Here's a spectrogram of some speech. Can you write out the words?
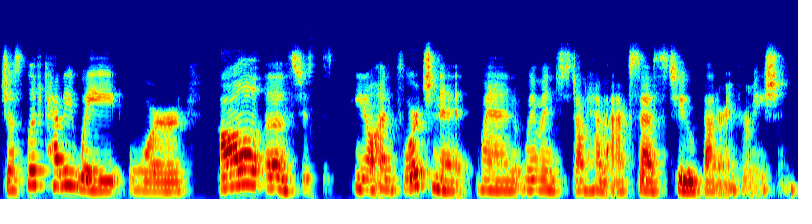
just lift heavy weight or all uh, it's just you know unfortunate when women just don't have access to better information.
